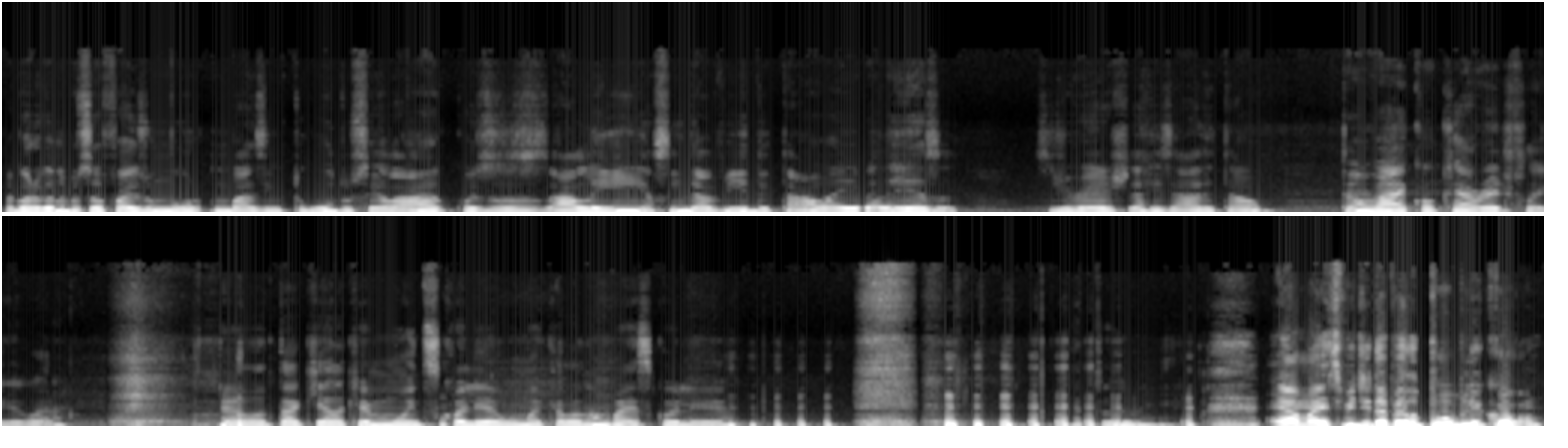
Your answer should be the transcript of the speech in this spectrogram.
Agora, quando a pessoa faz humor com base em tudo, sei lá, coisas além, assim, da vida e tal, aí beleza. Se diverte, dá risada e tal. Então vai, qual que é a red flag agora? Ela tá aqui, ela quer muito escolher uma que ela não vai escolher. É tudo bem. É a mais pedida pelo público.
